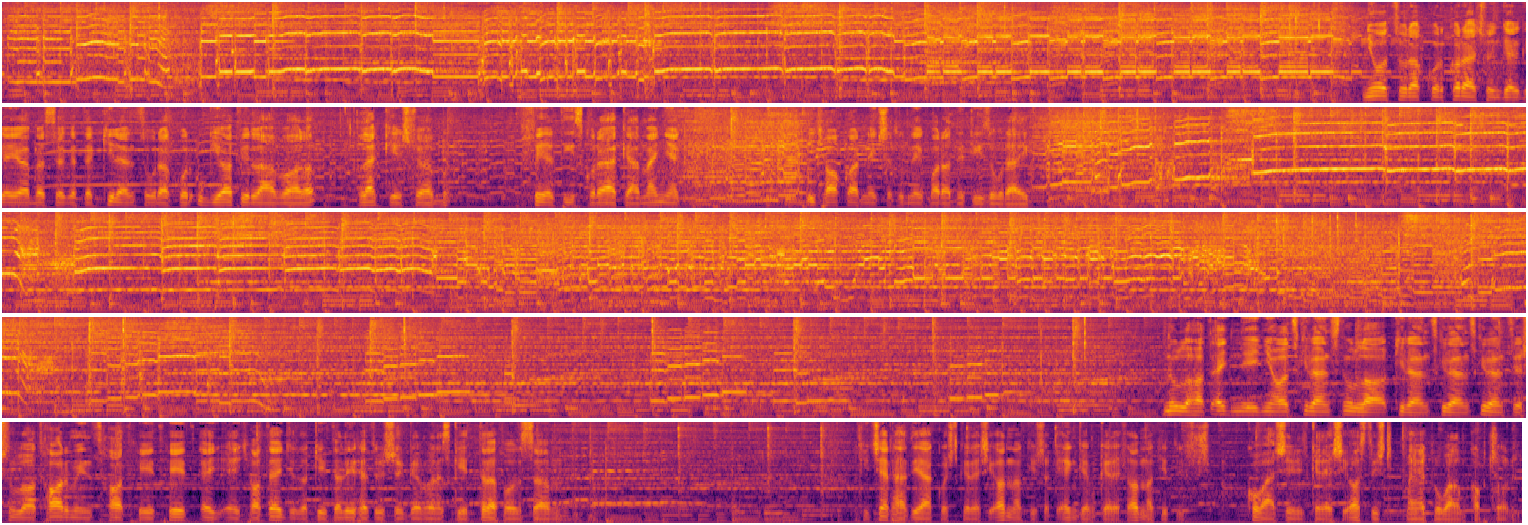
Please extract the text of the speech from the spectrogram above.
Nyolc órakor Karácsony Gergelyel beszélgetek, 9 órakor Ugi Attilával, legkésőbb fél tízkor el kell menjek, így ha akarnék, se tudnék maradni 10 óráig. 0614890999 és 0636771161, ez a két elérhetőséggel van, ez két telefonszám. Aki Cserháti Ákost keresi, annak is, aki engem keres, annak itt is, Kovács Érit keresi, azt is, majd megpróbálom kapcsolni.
